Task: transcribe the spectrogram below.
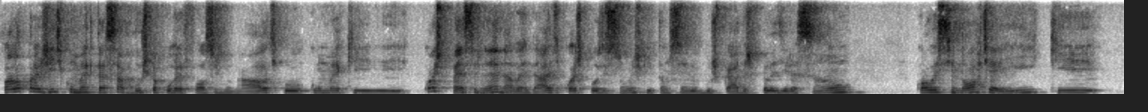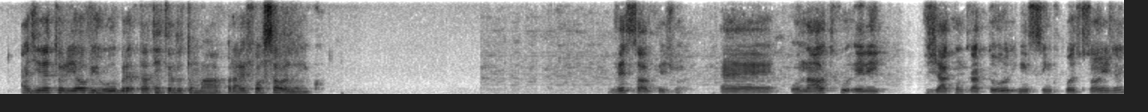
Fala pra gente como é que tá essa busca por reforços do Náutico, como é que. Quais peças, né, na verdade, quais posições que estão sendo buscadas pela direção, qual esse norte aí que a diretoria Alvirrubra está tentando tomar para reforçar o elenco. Vê só, Feijão. É, o Náutico, ele já contratou em cinco posições, né?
